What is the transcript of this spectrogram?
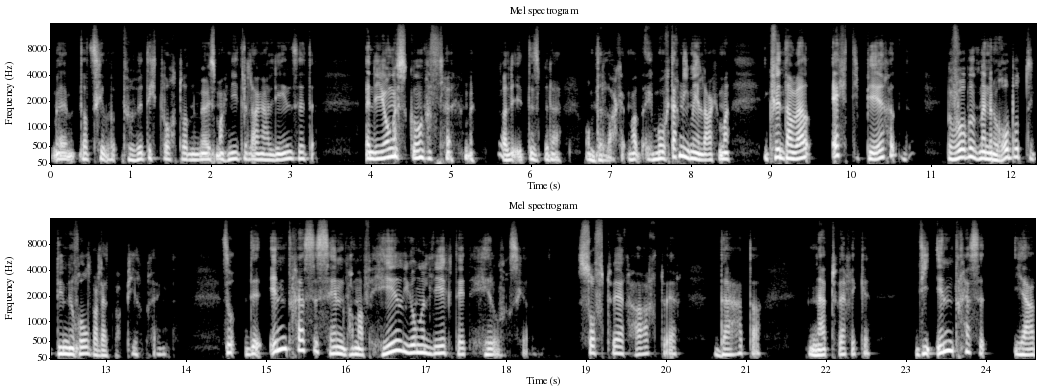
eh, dat verwittigd wordt, want de muis mag niet te lang alleen zitten. En de jongens komen Allee, het is bijna om te lachen. Maar je mag daar niet mee lachen. Maar ik vind dat wel echt typerend. Bijvoorbeeld met een robot die een rol toiletpapier brengt. Zo, de interesses zijn vanaf heel jonge leeftijd heel verschillend. Software, hardware, data, netwerken. Die interesse, ja,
